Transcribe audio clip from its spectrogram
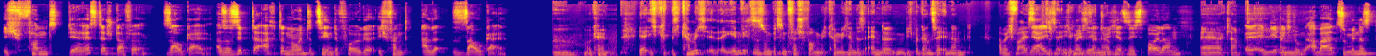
ich fand der Rest der Staffel saugeil. Also siebte, achte, neunte, zehnte Folge, ich fand alle saugeil. Ah, okay. Ja, ich, ich kann mich, irgendwie ist es so ein bisschen verschwommen. Ich kann mich an das Ende nicht mehr ganz erinnern. Aber ich weiß, Ja, dass ich, das Ende ich möchte natürlich habe. jetzt nicht spoilern Ja, ja, klar. äh, in die Richtung, aber zumindest,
